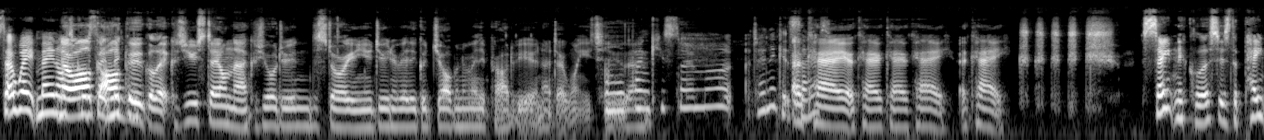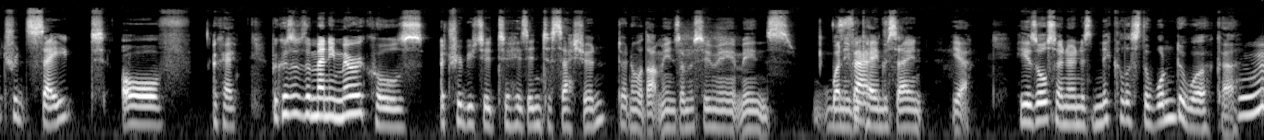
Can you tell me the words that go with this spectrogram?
So wait, main No. I'll, I'll Nicholas- Google it because you stay on there because you're doing the story and you're doing a really good job and I'm really proud of you and I don't want you to. Oh, um, thank you so much. I don't think it says. Okay, okay, okay, okay, okay. Saint Nicholas is the patron saint of. Okay, because of the many miracles attributed to his intercession. Don't know what that means. I'm assuming it means when he Sex. became a saint. Yeah. He is also known as Nicholas the Wonder Worker. Woo!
